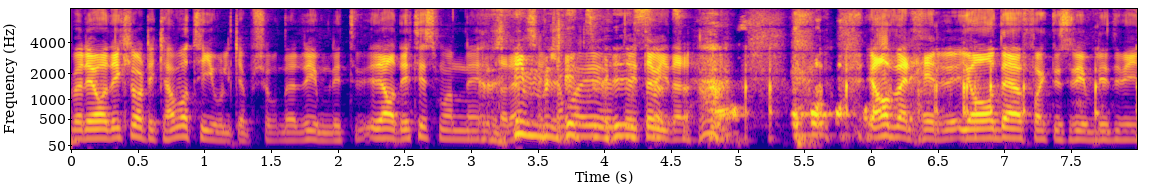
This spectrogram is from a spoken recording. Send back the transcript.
Men ja, det är klart det kan vara 10 olika personer. Rimligt. Ja, det är tills man hittar rätt. Sen kan man ju dejta vidare. Ja, men herre, ja, det är faktiskt rimligtvis.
